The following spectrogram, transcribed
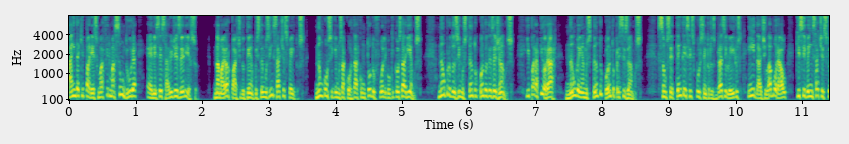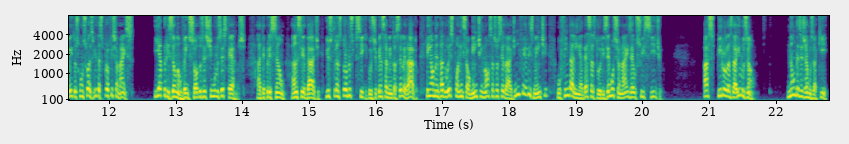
Ainda que pareça uma afirmação dura, é necessário dizer isso. Na maior parte do tempo estamos insatisfeitos. Não conseguimos acordar com todo o fôlego que gostaríamos. Não produzimos tanto quanto desejamos. E para piorar, não ganhamos tanto quanto precisamos. São 76% dos brasileiros em idade laboral que se veem insatisfeitos com suas vidas profissionais. E a prisão não vem só dos estímulos externos. A depressão, a ansiedade e os transtornos psíquicos de pensamento acelerado têm aumentado exponencialmente em nossa sociedade. Infelizmente, o fim da linha dessas dores emocionais é o suicídio. As pílulas da ilusão. Não desejamos aqui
